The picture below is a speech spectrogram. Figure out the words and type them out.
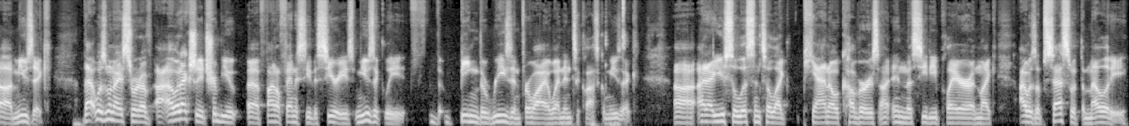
uh, music. That was when I sort of I would actually attribute uh, Final Fantasy the series musically th- being the reason for why I went into classical music. Uh, and I used to listen to like piano covers uh, in the CD player, and like I was obsessed with the melody.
